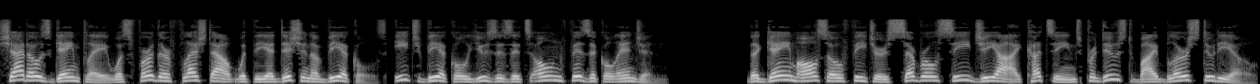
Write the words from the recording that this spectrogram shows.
Shadow's gameplay was further fleshed out with the addition of vehicles, each vehicle uses its own physical engine. The game also features several CGI cutscenes produced by Blur Studio.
